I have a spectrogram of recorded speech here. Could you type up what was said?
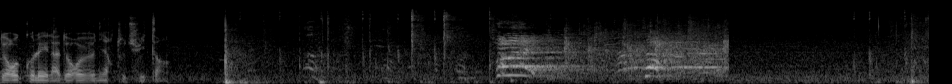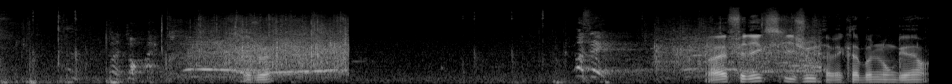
De recoller là, de revenir tout de suite. hein. Ouais, Félix qui joue avec la bonne longueur.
